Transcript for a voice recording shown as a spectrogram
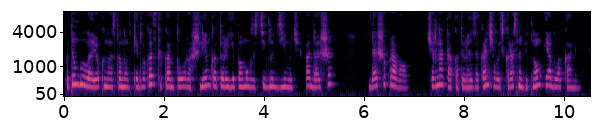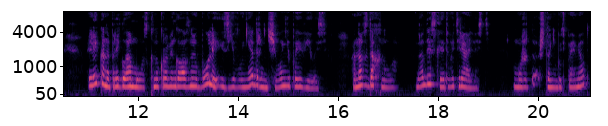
Потом был ларек на остановке, адвокатская контора, шлем, который ей помог застегнуть Димыч. А дальше? Дальше провал. Чернота, которая заканчивалась красным пятном и облаками. Лика напрягла мозг, но кроме головной боли из его недр ничего не появилось. Она вздохнула. Надо исследовать реальность. Может, что-нибудь поймет?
